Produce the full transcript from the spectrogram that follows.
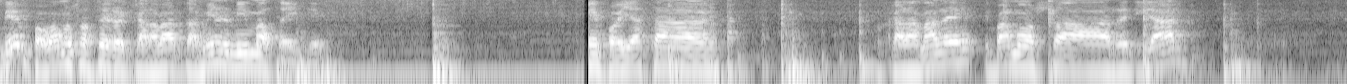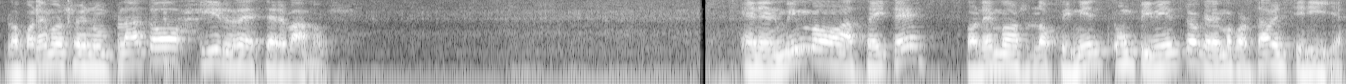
Bien, pues vamos a hacer el calamar también el mismo aceite. Bien, pues ya están los calamares. Vamos a retirar. Lo ponemos en un plato y reservamos. En el mismo aceite ponemos un pimiento que le hemos cortado en tirillas.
